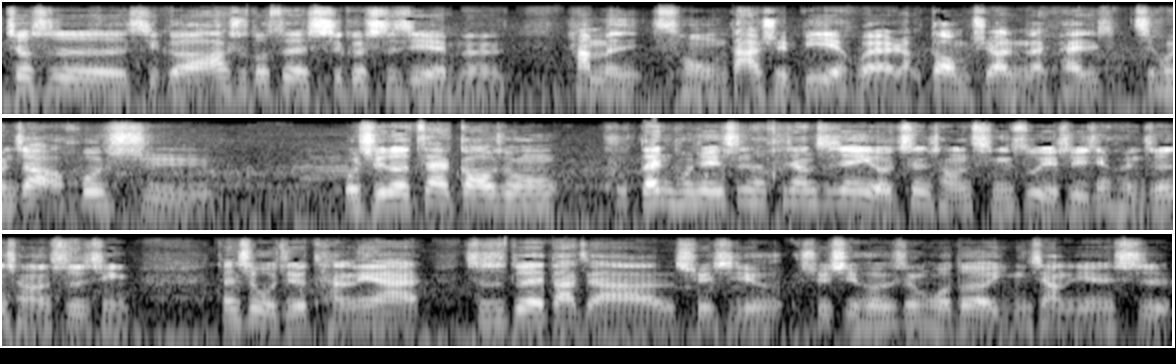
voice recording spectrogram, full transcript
就是几个二十多岁的师哥师姐们，他们从大学毕业回来，然后到我们学校里面来拍结婚照，或许。我觉得在高中，男女同学是互相之间有正常情愫，也是一件很正常的事情。但是我觉得谈恋爱，这是对大家学习、学习和生活都有影响的一件事。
